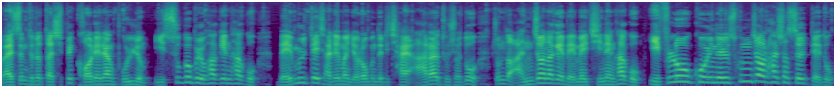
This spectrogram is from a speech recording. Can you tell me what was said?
말씀드렸다시피 거래량 볼륨, 이 수급을 확인하고 매물대 자리만 여러분들이 잘 알아두셔도 좀 더 안전하게 매매 진행하고 이 플로우 코인을 손절하셨을 때도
